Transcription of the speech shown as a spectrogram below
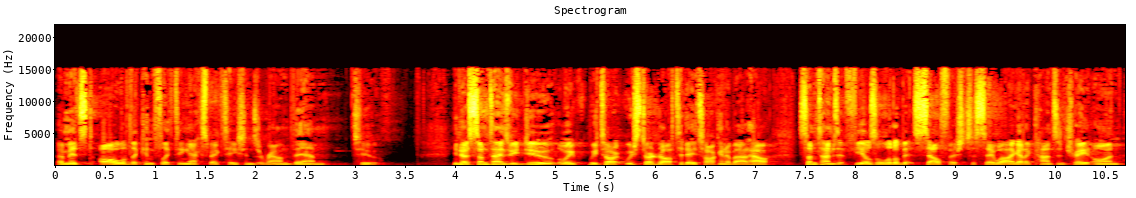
amidst all of the conflicting expectations around them too. You know, sometimes we do, we, we, talk, we started off today talking about how sometimes it feels a little bit selfish to say, well, I got to concentrate on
